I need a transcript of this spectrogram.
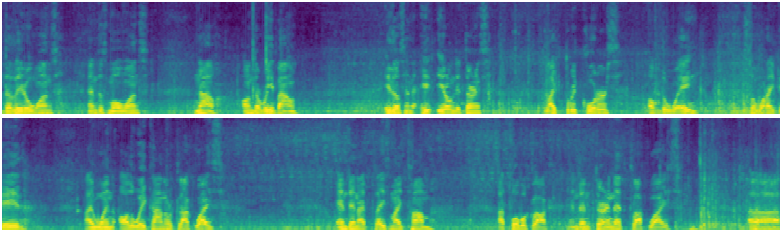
the little ones and the small ones. Now on the rebound it doesn't it, it only turns like three quarters of the way. So what I did I went all the way counterclockwise and then I placed my thumb at 12 o'clock and then turn it clockwise uh,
